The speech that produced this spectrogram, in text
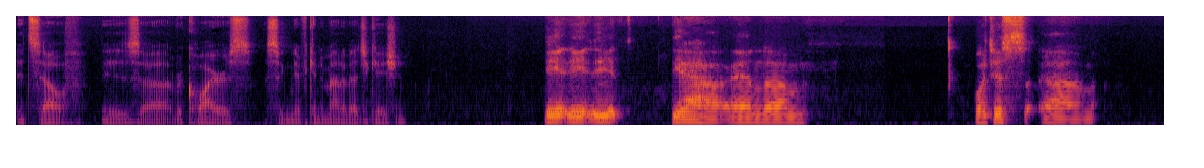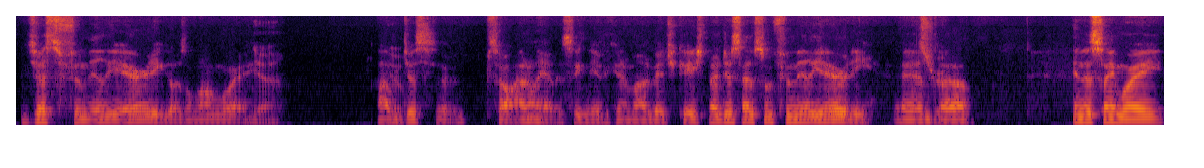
itself is uh, requires a significant amount of education. It, it, it, yeah, and um, well, just um, just familiarity goes a long way. Yeah, I would yep. just uh, so I don't have a significant amount of education. I just have some familiarity, and uh, in the same way,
